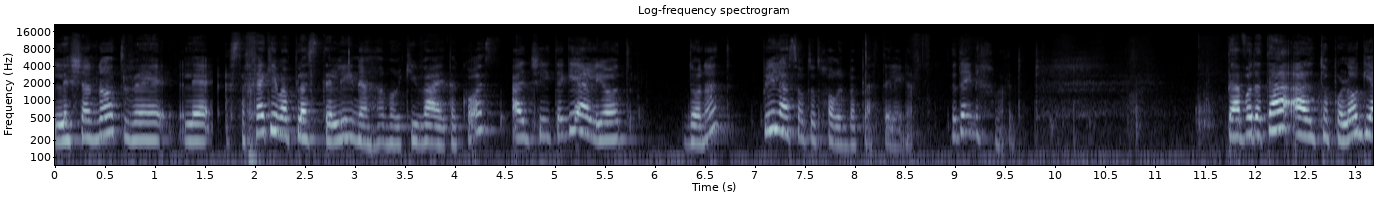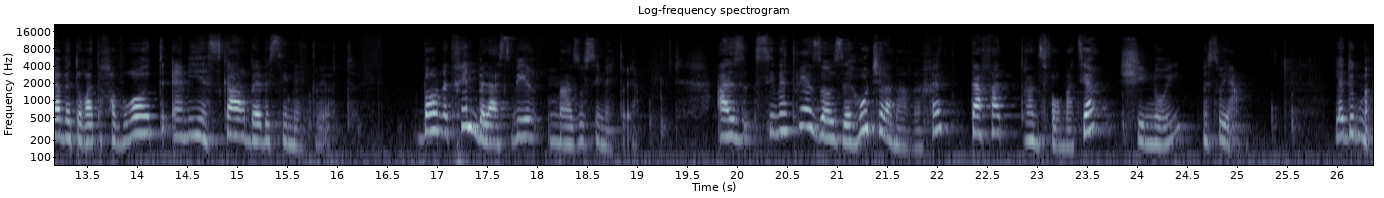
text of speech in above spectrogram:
לשנות ולשחק עם הפלסטלינה המרכיבה את הכוס, עד שהיא תגיע להיות דונט, בלי לעשות עוד חורים בפלסטלינה. זה די נחמד. בעבודתה על טופולוגיה ותורת החברות, אמי עסקה הרבה בסימטריות. בואו נתחיל בלהסביר מה זו סימטריה. אז סימטריה זו זהות של המערכת תחת טרנספורמציה, שינוי מסוים. לדוגמה,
